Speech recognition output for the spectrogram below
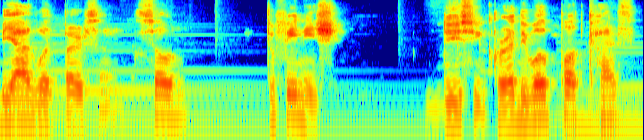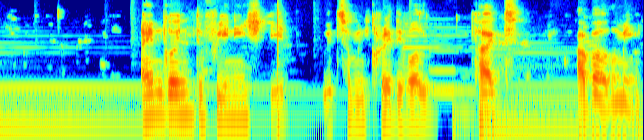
be a good person. So, to finish this incredible podcast, I'm going to finish it with some incredible facts about me.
